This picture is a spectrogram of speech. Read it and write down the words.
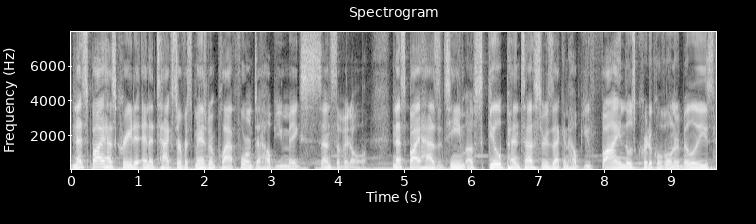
NetSPI has created an attack surface management platform to help you make sense of it all. NetSPI has a team of skilled pen testers that can help you find those critical vulnerabilities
